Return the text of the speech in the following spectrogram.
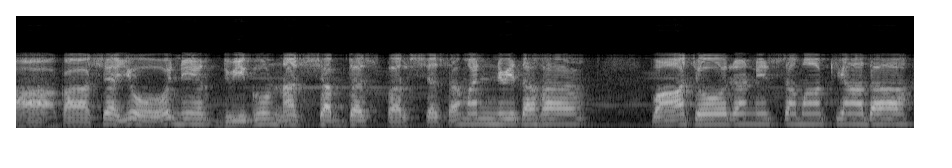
आकाशयो निर्द्विगुणशब्दस्पर्शसमन्वितः। वाचोरणिसमाख्यादा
